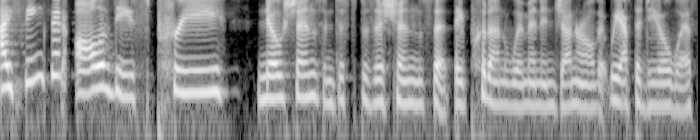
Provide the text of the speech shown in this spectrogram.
I think that all of these pre notions and dispositions that they put on women in general that we have to deal with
